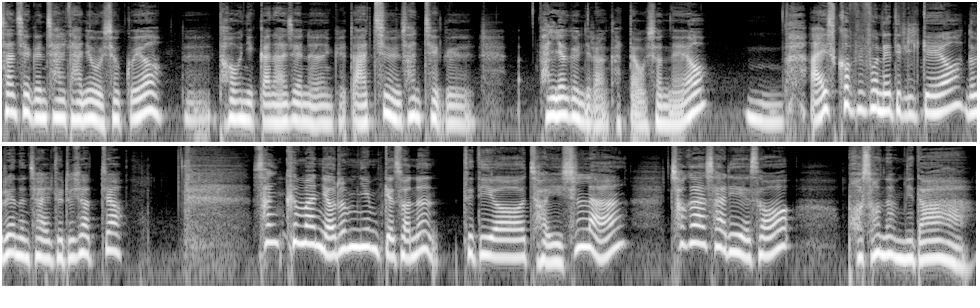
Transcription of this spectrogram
산책은 잘 다녀오셨고요. 네, 더우니까 낮에는 그래도 아침 산책을 반려견이랑 갔다 오셨네요. 음, 아이스 커피 보내드릴게요. 노래는 잘 들으셨죠? 상큼한 여름님께서는 드디어 저희 신랑 처가살이에서 벗어납니다.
